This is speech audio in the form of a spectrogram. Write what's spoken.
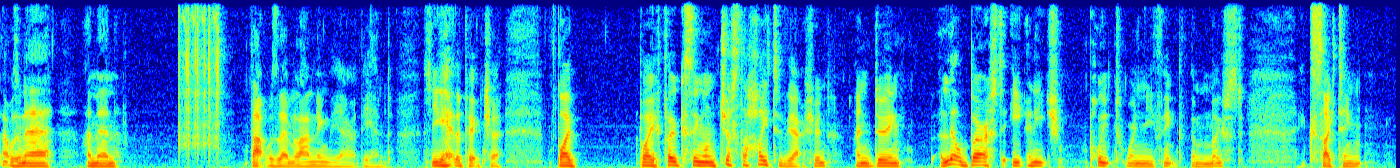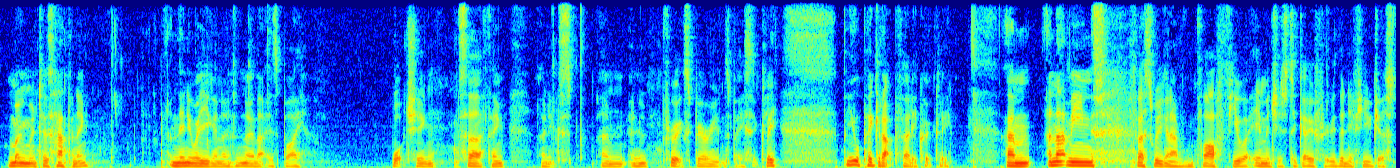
that was an air, and then that was them landing the air at the end. So you get the picture. By, by focusing on just the height of the action and doing a little burst at eat in each point when you think the most exciting moment is happening, and the only way you're going to know that is by watching surfing and, and, and, through experience basically, but you'll pick it up fairly quickly. Um, and that means, first of all, you're going to have far fewer images to go through than if you just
